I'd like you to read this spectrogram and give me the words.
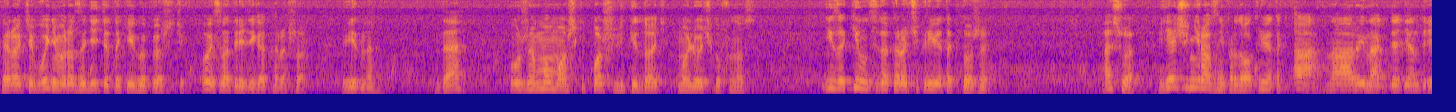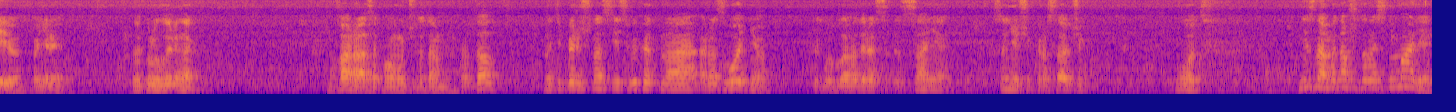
Короче, будем разводить вот таких гупешечек. Ой, смотрите, как хорошо видно. Да? Уже мамашки пошли кидать малечков у нас. И закинул сюда, короче, креветок тоже. А что? Я еще ни разу не продавал креветок. А, на рынок дяди Андрею. Поняли? На круглый рынок. Два раза, по-моему, что-то там продал. Но теперь у нас есть выход на разводню. Как бы благодаря Сане. Санечек красавчик. Вот. Не знаю, мы там что-то наснимали.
